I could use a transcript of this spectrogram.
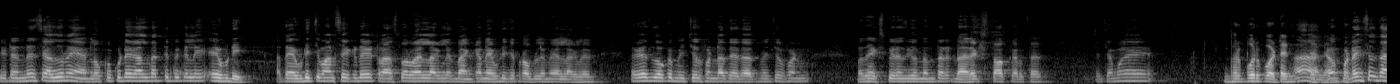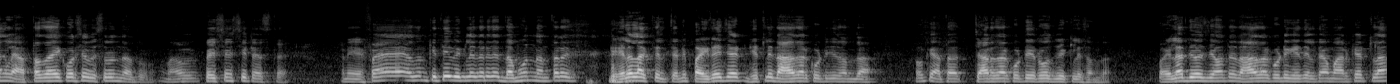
ती टेंडन्सी अजूनही आहे. लोक कुठे घालतात टिपिकली एफ डी आता एफ डीची माणसं इकडे ट्रान्सफर व्हायला लागलेत. बँकांना एफ डीचे प्रॉब्लेम यायला लागलेत. सगळेच लोक म्युच्युअल फंडात येतात. म्युच्युअल फंडमध्ये एक्सपिरियन्स घेऊन नंतर डायरेक्ट स्टॉक करतात. त्याच्यामुळे भरपूर पोटेन्शियल हां पोटेन्शियल चांगलं आहे. आताचा एक वर्ष विसरून जातो. पेशन्सची टेस्ट आहे. आणि एफ आय अजून किती विकले तरी ते दमून नंतर घ्यायला लागतील. त्यांनी पहिले जे घेतले दहा हजार कोटीचे समजा. ओके आता चार हजार कोटी रोज विकले समजा. पहिला दिवस जेव्हा ते दहा हजार कोटी घेतील तेव्हा मार्केटला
